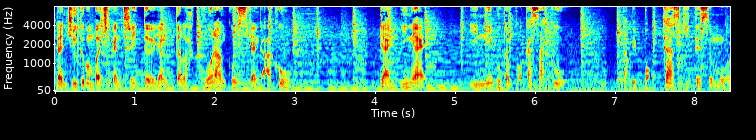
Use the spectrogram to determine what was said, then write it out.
dan juga membacakan cerita yang telah korang kongsikan ke aku. Dan ingat, ini bukan podcast aku Tapi podcast kita semua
